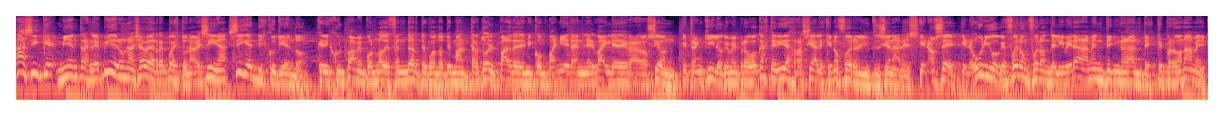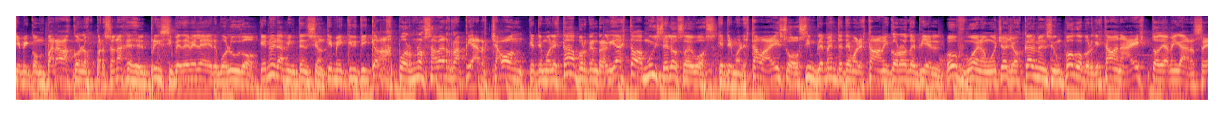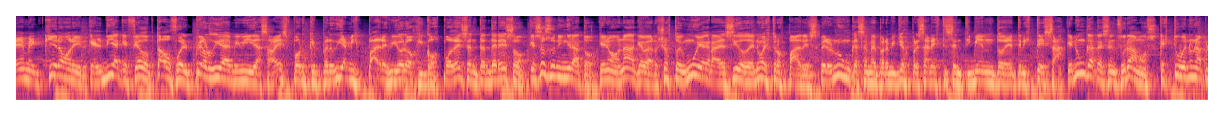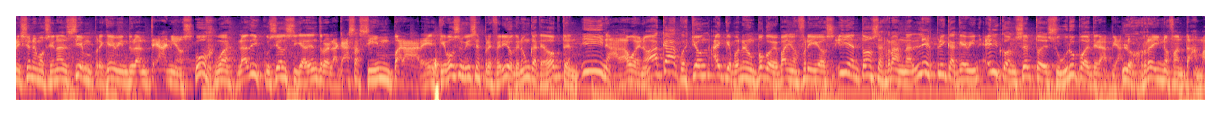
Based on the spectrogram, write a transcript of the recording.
Así que mientras le piden una llave de repuesto a una vecina, siguen discutiendo. Que discúlpame por no defenderte cuando te maltrató el padre de mi compañera en el baile de graduación. Que tranquilo, que me provocaste heridas raciales que no fueron intencionales. Que no sé, que lo único que fueron fueron deliberadamente ignorantes. Que perdóname, que me comparabas con los personajes del príncipe de Bel Air, boludo. Que no era mi intención. Que me criticabas por no saber rapear, chabón. Que te molestaba porque en realidad estaba muy celoso de vos. Que te molestaba eso o simplemente te molestaba mi color de piel. Uf, bueno muchachos, cálmense un poco porque estaban a esto de amigarse. Me quiero morir. Que el día que fui adoptado fue el peor día de mi vida, ¿sabes? Porque perdí a mis padres biológicos. ¿Podés entender eso? Que sos un ingrato. Que no, nada que ver. Yo estoy muy agradecido de nuestros padres, pero nunca se me permitió expresar este sentimiento de tristeza. Que nunca te censuramos. Que estuve en una prisión emocional siempre, Kevin, durante años. Uf, bueno, la discusión sigue adentro de la casa sin parar, ¿eh? Que vos hubieses preferido que nunca te adopten. Y nada, bueno, acá cuestión hay que poner un poco de paños fríos. Y entonces Randall le explica a Kevin el concepto de su grupo de terapia, los reinos fantasmas.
